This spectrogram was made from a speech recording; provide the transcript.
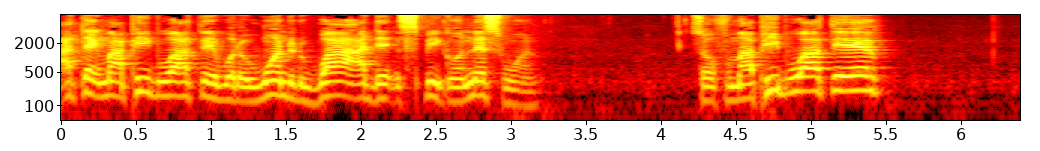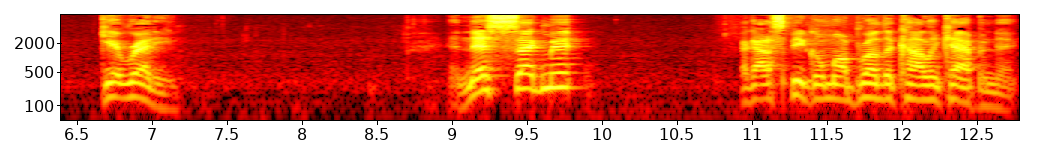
I think my people out there would have wondered why I didn't speak on this one. So, for my people out there, get ready. In this segment, I got to speak on my brother Colin Kaepernick.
